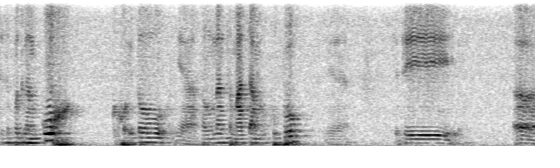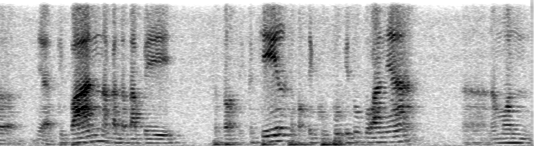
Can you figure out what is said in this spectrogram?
disebut dengan kuh kuh itu ya bangunan semacam gubuk ya. jadi eh, ya dipan akan tetapi seperti kecil seperti gubuk itu ukurannya. Eh, namun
